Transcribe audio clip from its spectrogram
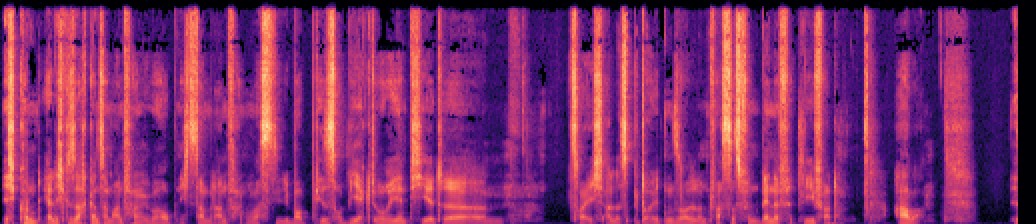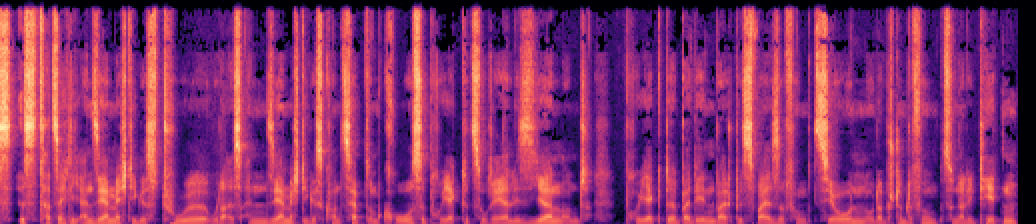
Ich konnte ehrlich gesagt ganz am Anfang überhaupt nichts damit anfangen, was die, überhaupt dieses objektorientierte ähm, Zeug alles bedeuten soll und was das für einen Benefit liefert. Aber es ist tatsächlich ein sehr mächtiges Tool oder ist ein sehr mächtiges Konzept, um große Projekte zu realisieren und Projekte, bei denen beispielsweise Funktionen oder bestimmte Funktionalitäten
